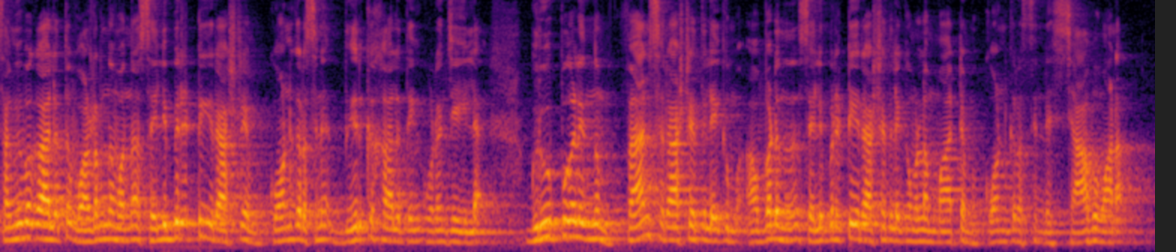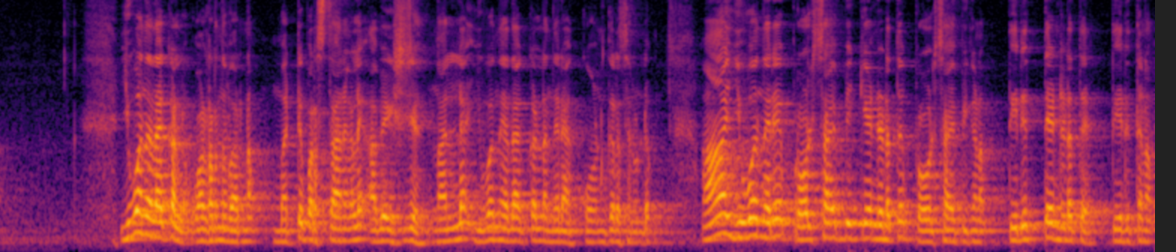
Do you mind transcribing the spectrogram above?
സമീപകാലത്ത് വളർന്നു വന്ന സെലിബ്രിറ്റി രാഷ്ട്രീയം കോൺഗ്രസ്സിന് ദീർഘകാലത്തേക്ക് ഗുണം ചെയ്യില്ല. ഗ്രൂപ്പുകളിൽ നിന്നും ഫാൻസ് രാഷ്ട്രീയത്തിലേക്കും അവിടെ നിന്ന് സെലിബ്രിറ്റി രാഷ്ട്രീയത്തിലേക്കുമുള്ള മാറ്റം കോൺഗ്രസിന്റെ ശാപമാണ്. യുവ നേതാക്കൾ വളർന്നു വരണം. മറ്റ് പ്രസ്ഥാനങ്ങളെ അപേക്ഷിച്ച് നല്ല യുവ നേതാക്കളുടെ നിര കോൺഗ്രസിനുണ്ട്. ആ യുവനിരയെ പ്രോത്സാഹിപ്പിക്കേണ്ടിടത്ത് പ്രോത്സാഹിപ്പിക്കണം. തിരുത്തേണ്ടിടത്ത് തിരുത്തണം.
